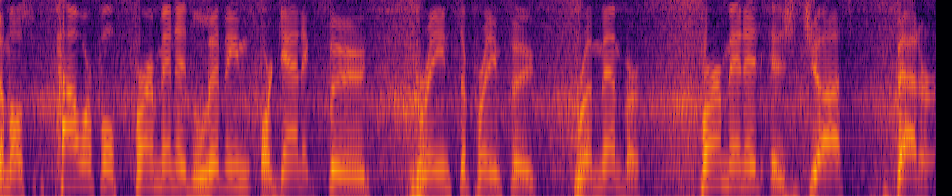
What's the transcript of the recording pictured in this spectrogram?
the most powerful fermented living organic food Green Supremefood. Remember, fermented is just better.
